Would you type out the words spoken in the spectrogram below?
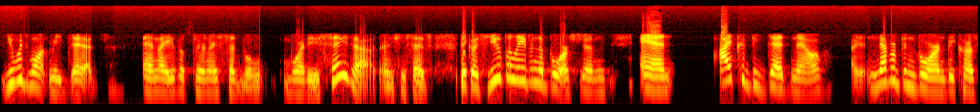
You would want me dead." And I looked at her and I said, "Well, why do you say that?" And she says, "Because you believe in abortion, and I could be dead now, I never been born because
